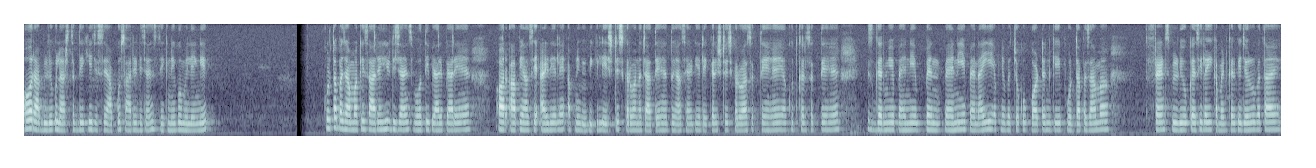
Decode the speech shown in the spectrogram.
और आप वीडियो को लास्ट तक देखिए, जिससे आपको सारे डिज़ाइंस देखने को मिलेंगे। कुर्ता पजामा के सारे ही डिज़ाइंस बहुत ही प्यारे प्यारे हैं और आप यहाँ से आइडिया लें, अपनी बेबी के लिए स्टिच करवाना चाहते हैं तो यहाँ से आइडिया लेकर स्टिच करवा सकते हैं या खुद कर सकते हैं। इस गर्मी में पहनिए, पहन, पहनिए, पहनाइए अपने बच्चों को कॉटन के कुर्ता पजामा। तो फ्रेंड्स वीडियो कैसी लगी कमेंट करके ज़रूर बताएँ।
